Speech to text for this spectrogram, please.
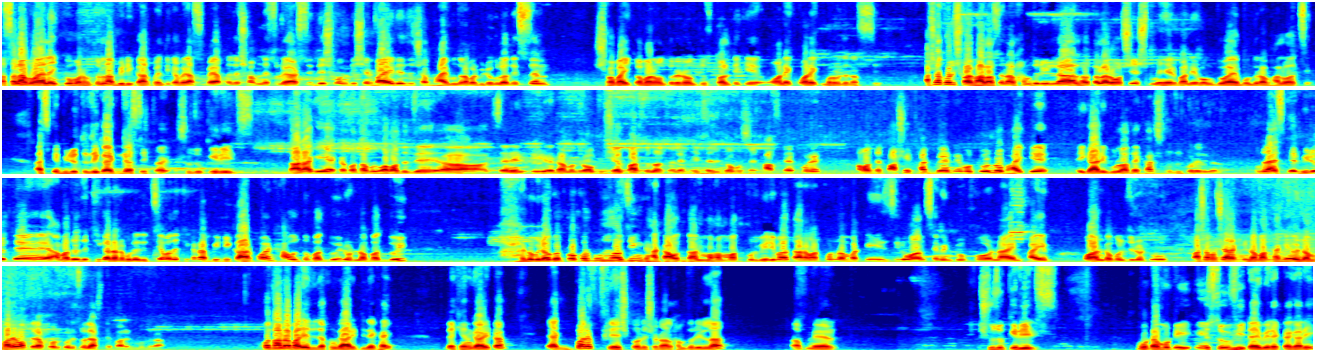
আসসালামু আলাইকুম রহমতুল্লাহ। বিডি কার্পেন্টি কামের আসবে আপনাদের সামনে চলে আসছি। দেশ এবং দেশের বাইরে যেসব ভাই বোনরা আমার ভিডিওগুলো দেখছেন, সবাইকে আমার অন্তরের অন্তঃস্থল থেকে অনেক অনেক বড় জানাচ্ছি আশা করি সবাই ভালো আছেন। আলহামদুলিল্লাহ, আল্লাহ তালার অশেষ মেহেরবানি এবং দোয়ায় বন্ধুরা ভালো আছে। আজকে ভিডিওতে যে গাড়িটি আসছে সুজুকি রিডস তার আগে একটা কথা বলব। আমাদের যে চ্যানেলটি আমাদের অফিসিয়াল পার্সোনাল চ্যানেল এই চ্যানেলটি অবশ্যই সাবস্ক্রাইব করে আমাদের পাশে থাকবেন এবং অন্য ভাইকে এই গাড়িগুলো দেখার সুযোগ করে দেবেন। বন্ধুরা, আজকের ভিডিওতে আমাদের যে ঠিকানাটা বলে দিচ্ছি, আমাদের ঠিকানা BD car point house number দুই রোড নম্বর দুই, নবীনগর প্রকল্প হাউজিং ঢাকা উদ্যান, মোহাম্মদপুর, বেরিবাদ। আর আমার ফোন নাম্বারটি zero one seven two four nine five one double zero two পাশাপাশি আরেকটি নাম্বার থাকে, ওই নাম্বারেও আপনারা ফোন করে চলে আসতে পারেন, বন্ধুরা। কথা না বাড়িয়ে যদি এখন গাড়িটি দেখাই, দেখেন গাড়িটা, একবারে ফ্রেশ কন্ডিশন আলহামদুলিল্লাহ। আপনার সুজুকি রিডস মোটামুটি ইউসুভি টাইপের একটা গাড়ি।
